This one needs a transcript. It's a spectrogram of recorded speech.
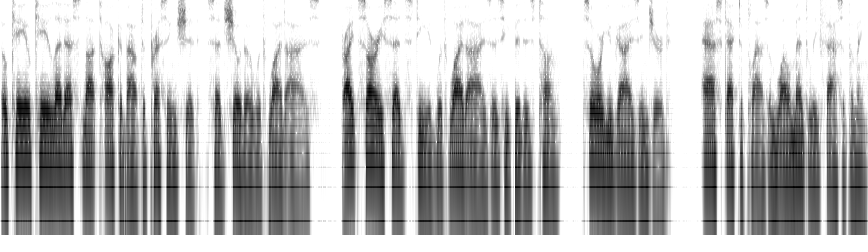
Okay okay let us not talk about depressing shit, said Shoto with wide eyes. Right sorry said Steve with wide eyes as he bit his tongue. So are you guys injured? Asked Ectoplasm while mentally facepalming.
